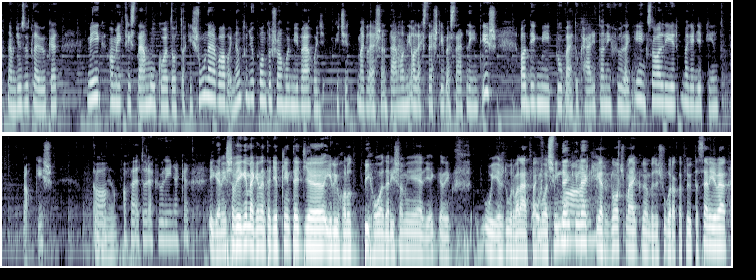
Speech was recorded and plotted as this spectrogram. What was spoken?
nem győzzük le őket. Még amíg Trisztán mókoltott a kis rúnával, vagy nem tudjuk pontosan, hogy mivel, hogy kicsit meg lehessen támadni Alex testébe szállt lényt is, addig mi próbáltuk hárítani, főleg én, Xallír, meg egyébként Rakk is a, Igen. a feltörekvő lényeket. Igen, és a végén megjelent egyébként egy élő halott beholder is, ami elég, elég új és durva látvány volt Ocsmány. mindenkinek. Hihetetlen ocsmány, különböző sugarakat lőtt a szemével.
